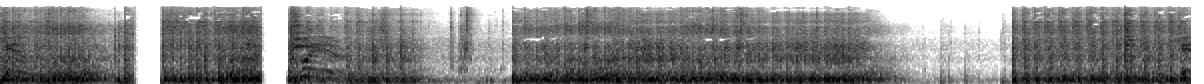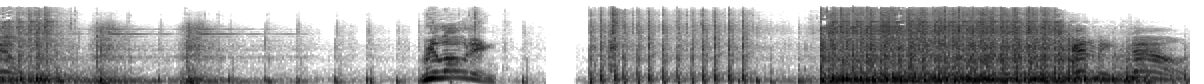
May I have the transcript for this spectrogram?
Kill! Clear! Kill! Reloading! Enemy down!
